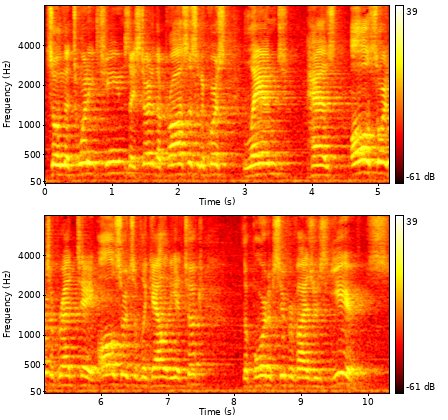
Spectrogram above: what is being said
So in the 20 teens, they started the process, and of course, land has all sorts of red tape, all sorts of legality. It took the Board of Supervisors years.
